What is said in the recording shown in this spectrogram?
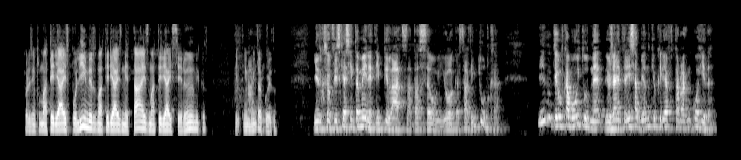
por exemplo, materiais polímeros, materiais metais, materiais cerâmicas. Tem, tem ah, muita entendi. coisa. E educação física é assim também, né? Tem pilates, natação, yoga, sabe? tem tudo, cara. E não tem como ficar bom em tudo, né? Eu já entrei sabendo que eu queria trabalhar com corrida.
